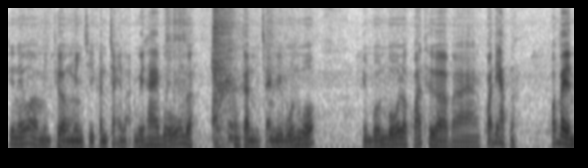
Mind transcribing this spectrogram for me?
Chứ nếu mà mình thường mình chỉ cần chạy loại 12 bố cũng được không cần chạy 14 bố. 14 bố là quá thừa và quá đẹp rồi quá bền.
